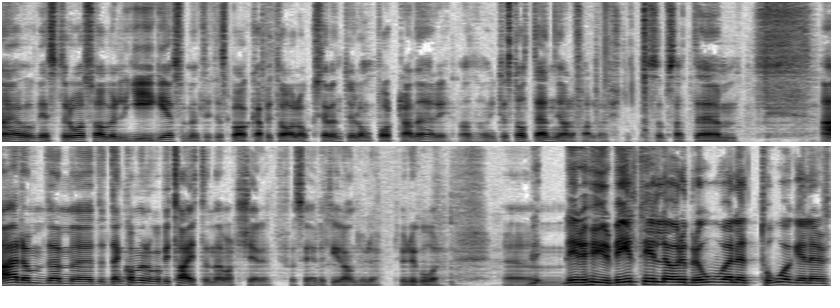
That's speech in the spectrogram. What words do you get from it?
Nej, och Västerås har väl JG som ett litet sparkapital också. Jag vet inte hur långt bort han är. i. Han har inte stått än i alla fall. Så, att... Um, nej, de, de, eh, den kommer nog att bli tajt den där matchserien. Får se lite grann hur det, hur det går. Bli, blir det hyrbil till Örebro eller tåg eller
